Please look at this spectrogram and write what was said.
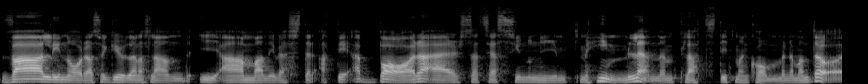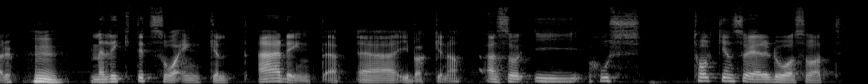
Val i norr, alltså gudarnas land, i Aman i väster, att det bara är så att säga synonymt med himlen, en plats dit man kommer när man dör. Mm. Men riktigt så enkelt är det inte eh, i böckerna. Alltså i, hos Tolkien så är det då så att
